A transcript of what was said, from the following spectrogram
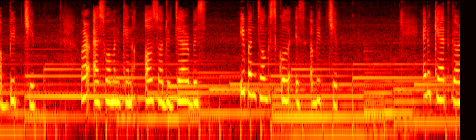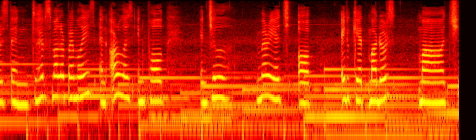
a bit cheap. Whereas women can also do their best even though school is a bit cheap. Educate girls tend to have smaller families and are less involved in child marriage of educate mothers much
